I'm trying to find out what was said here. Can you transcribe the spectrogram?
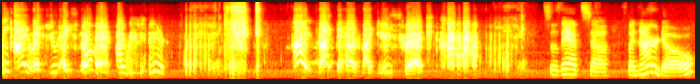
week I rescued a snowman. I really did. I'd like to have my ears scratched. So that's uh, Bernardo.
